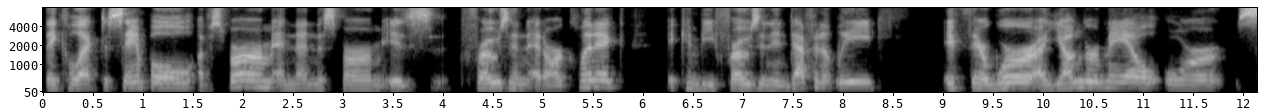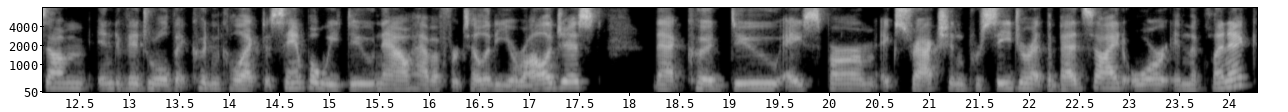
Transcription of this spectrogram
they collect a sample of sperm, and then the sperm is frozen at our clinic. It can be frozen indefinitely if there were a younger male or some individual that couldn't collect a sample, we do now have a fertility urologist that could do a sperm extraction procedure at the bedside or in the clinic.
